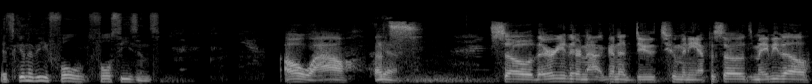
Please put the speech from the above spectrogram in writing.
It's going to be full full seasons. Oh wow, that's so they're either not going to do too many episodes. Maybe they'll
